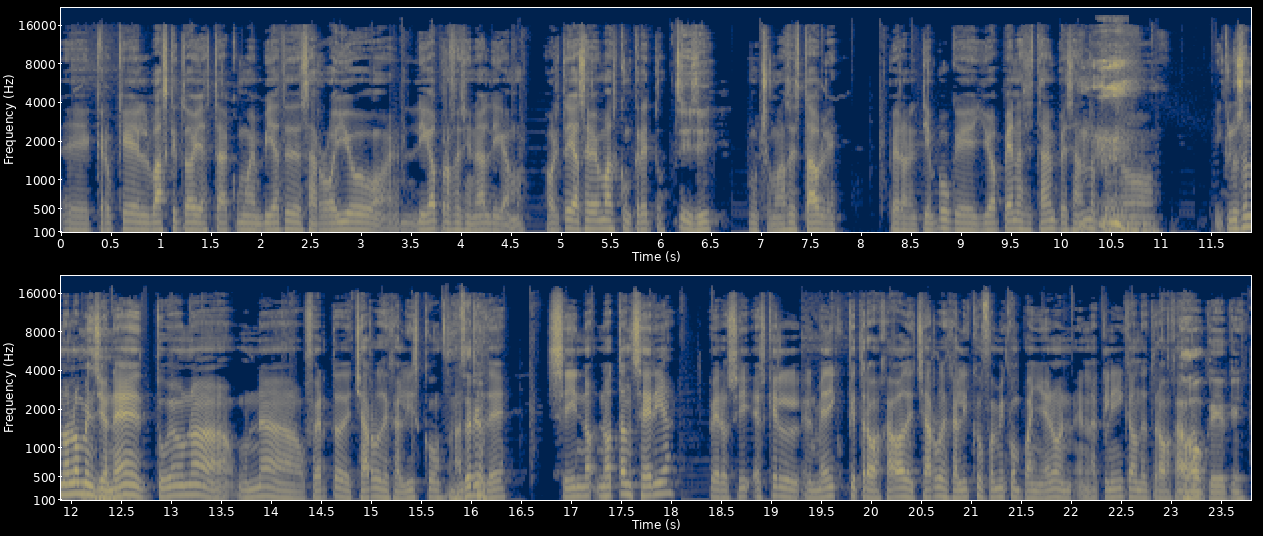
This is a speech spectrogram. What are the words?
Eh, creo que el básquet todavía está como en vías de desarrollo en liga profesional, digamos. Ahorita ya se ve más concreto. Sí, sí. Mucho más estable. Pero en el tiempo que yo apenas estaba empezando, pues no. Incluso no lo mencioné. Tuve una, una oferta de charros de Jalisco antes de. Sí, no, no tan seria, pero sí. Es que el, médico que trabajaba de charros de Jalisco fue mi compañero en, la clínica donde trabajaba. Ah, ok, ok.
